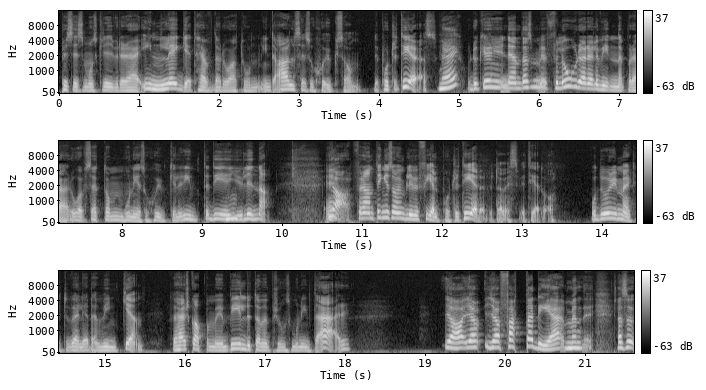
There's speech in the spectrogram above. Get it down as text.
precis som hon skriver i det här inlägget, hävdar då att hon inte alls är så sjuk som det porträtteras. Nej. Och då kan ju, det enda som förlorar eller vinner på det här, oavsett om hon är så sjuk eller inte, det är ju Lina. Eh, Mm. Ja. För antingen så har hon blivit felporträtterad av SVT då. Och då är det ju märkligt att välja den vinkeln. För här skapar man ju en bild av en person som hon inte är. Ja, jag, jag fattar det. Men alltså,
